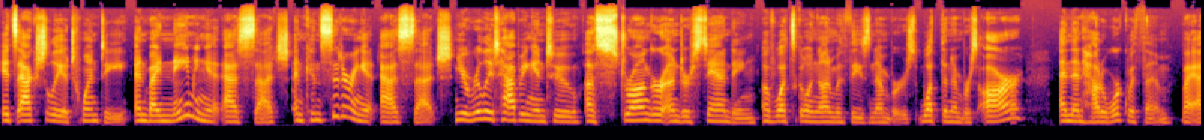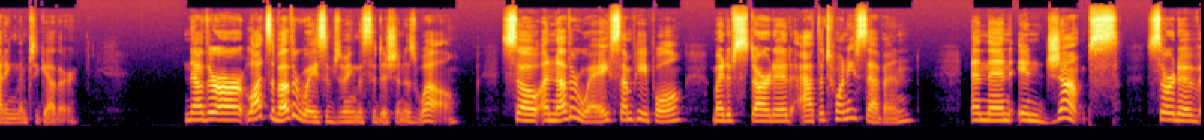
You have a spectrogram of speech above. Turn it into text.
it's actually a 20. And by naming it as such and considering it as such, you're really tapping into a stronger understanding of what's going on with these numbers, what the numbers are, and then how to work with them by adding them together. Now, there are lots of other ways of doing this addition as well. So, another way, some people might have started at the 27 and then in jumps sort of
